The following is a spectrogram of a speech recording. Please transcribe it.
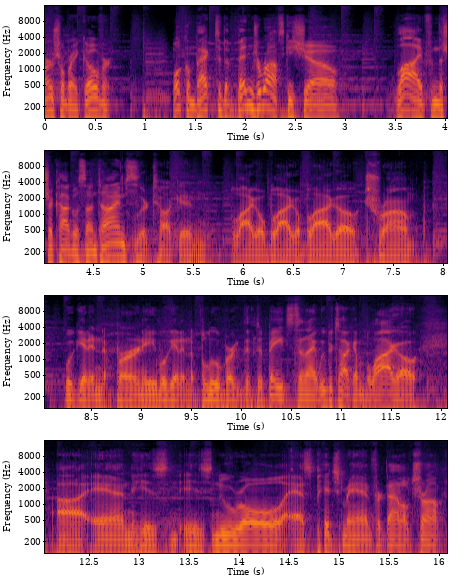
Commercial break over. Welcome back to the Ben Joravsky Show. live from the Chicago Sun-Times. We're talking Blago, Blago, Blago, Trump. We'll get into Bernie. We'll get into Bloomberg. The debates tonight. We've been talking Blago uh, and his his new role as pitchman for Donald Trump.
